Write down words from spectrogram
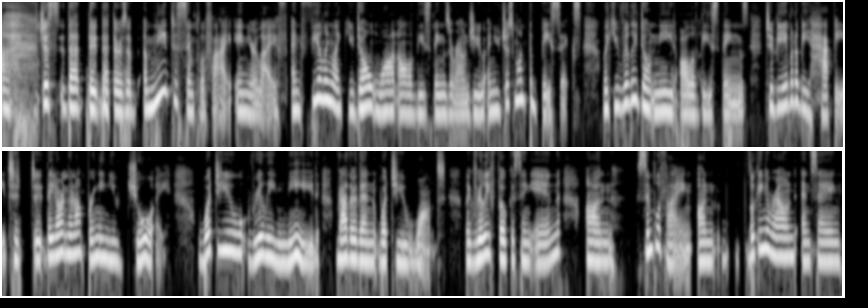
uh, just that there, that there's a, a need to simplify in your life and feeling like you don't want all of these things around you and you just want the basics. Like you really don't need all of these things to be able to be happy to, to they don't they're not bringing you joy. What do you really need rather than what do you want? Like really focusing in on simplifying on looking around and saying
